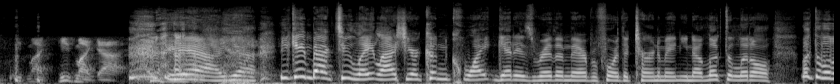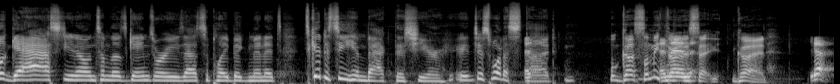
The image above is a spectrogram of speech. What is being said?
he's my he's my guy. yeah, yeah. He came back too late last year. Couldn't quite get his rhythm there before the tournament. You know, looked a little looked a little gassed. You know, in some of those games where he was asked to play big minutes. It's good to see him back this year. It, just what a stud. well, Gus, let me throw then, this. At, go ahead. Yeah,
